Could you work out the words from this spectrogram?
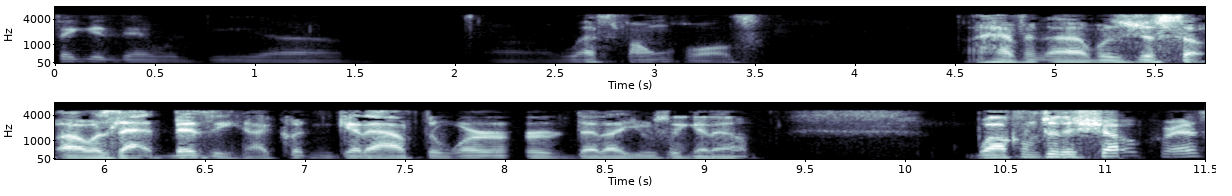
figured there would be uh, uh, less phone calls. I haven't. I was just so I was that busy. I couldn't get out the word that I usually get out. Welcome to the show, Chris.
